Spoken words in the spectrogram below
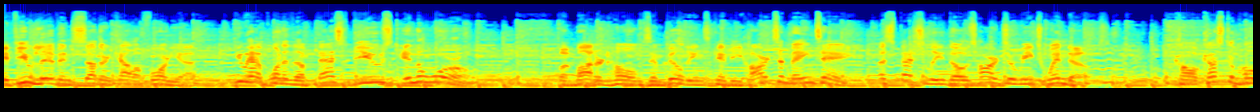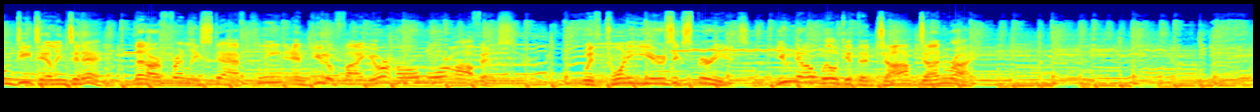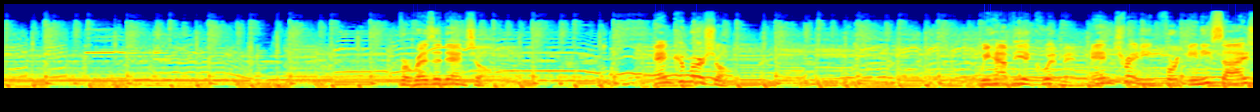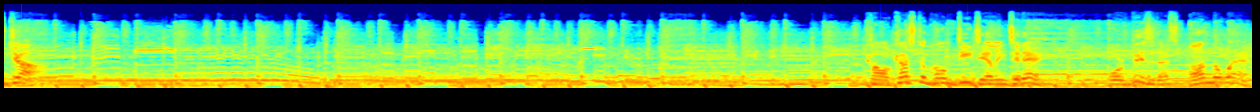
If you live in Southern California, you have one of the best views in the world. But modern homes and buildings can be hard to maintain, especially those hard to reach windows. Call Custom Home Detailing today. Let our friendly staff clean and beautify your home or office. With 20 years' experience, you know we'll get the job done right. For residential and commercial, we have the equipment and training for any size job. Call Custom Home Detailing today or visit us on the web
